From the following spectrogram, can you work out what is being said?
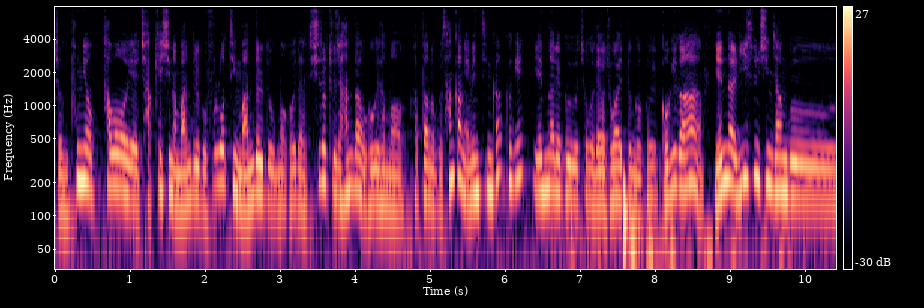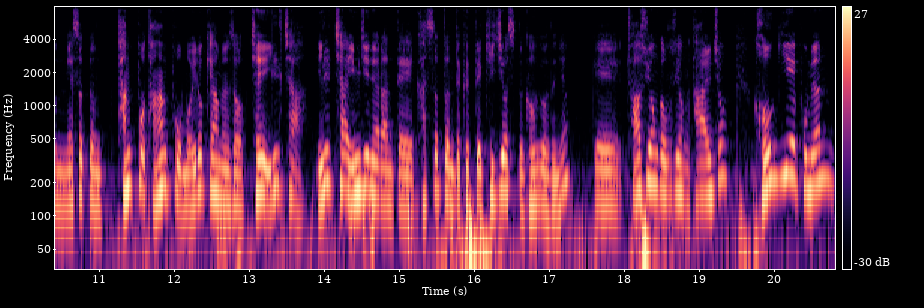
저기 풍력 타워에 자켓이나 만들고 플로팅 만들고 뭐 거기다 시설 투자 한다고 거기서 뭐 갖다 놓고 상강 MNT인가? 그게? 옛날에 그 저거 내가 좋아했던 거. 거기, 거기 가 옛날 이순신 장군 했었던 당포 당항포 뭐 이렇게 하면서 제 1차 1차 임진왜란 때 갔었던데 그때 기지였 었던 거기거든요. 그 좌수영과 우수영 다 알죠? 거기에 보면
